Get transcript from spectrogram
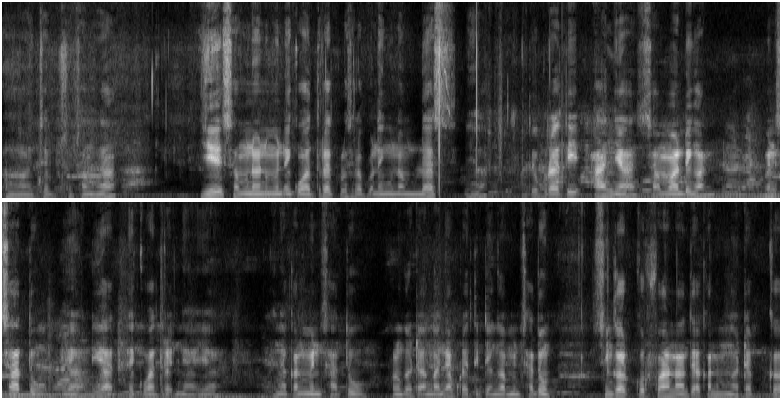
uh, jawab sama Y sama dengan E kuadrat plus 8 min 16 ya. Itu berarti A nya sama dengan min 1 ya. Lihat E kuadratnya ya. Hanya kan min 1 kalau nggak ada angkanya berarti dianggap min 1 sehingga kurva nanti akan menghadap ke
